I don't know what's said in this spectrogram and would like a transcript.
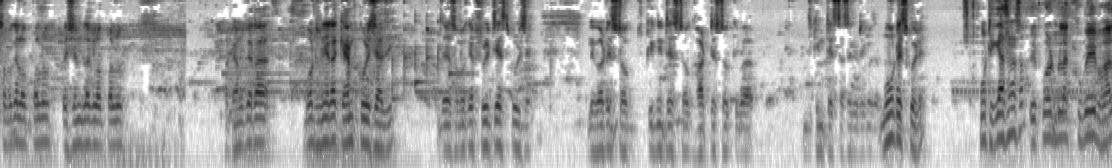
চবকে লগ পালোঁ পেচেণ্টবিলাক লগ পালোঁ। আৰু তেওঁলোকে এটা বৰ ধুনীয়া এটা কেম্প কৰিছে আজি যে চবকে ফ্ৰী টেষ্ট কৰিছে। লিভাৰ টেষ্ট হওক কিডনী টেষ্ট হওক হাৰ্ট টেষ্ট হওক কিবা যিখিনি টেষ্ট আছে গোটেই মোৰো টেষ্ট কৰিলে। মোৰ ঠিকে আছে নে চব? ৰিপৰ্টবিলাক খুবেই ভাল।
